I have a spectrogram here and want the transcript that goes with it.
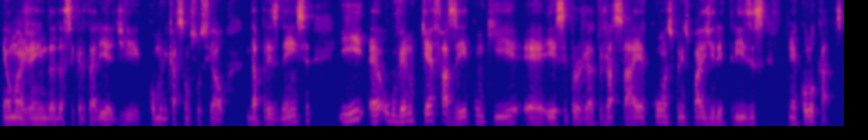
é uma agenda da Secretaria de Comunicação Social da presidência, e é, o governo quer fazer com que esse projeto já saia com as principais diretrizes colocadas.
